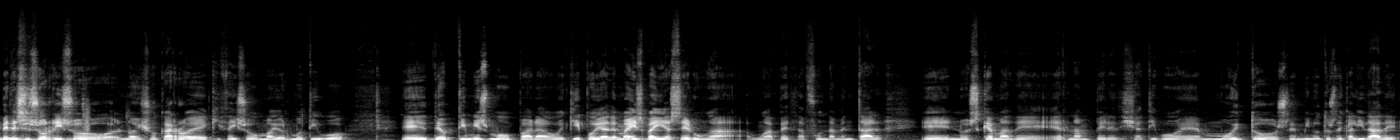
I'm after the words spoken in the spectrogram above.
ver ese sorriso no Anxo Carro é quizáis o maior motivo eh, de optimismo para o equipo e ademais vai a ser unha, unha peza fundamental eh, no esquema de Hernán Pérez. Xa tivo eh, moitos eh, minutos de calidade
